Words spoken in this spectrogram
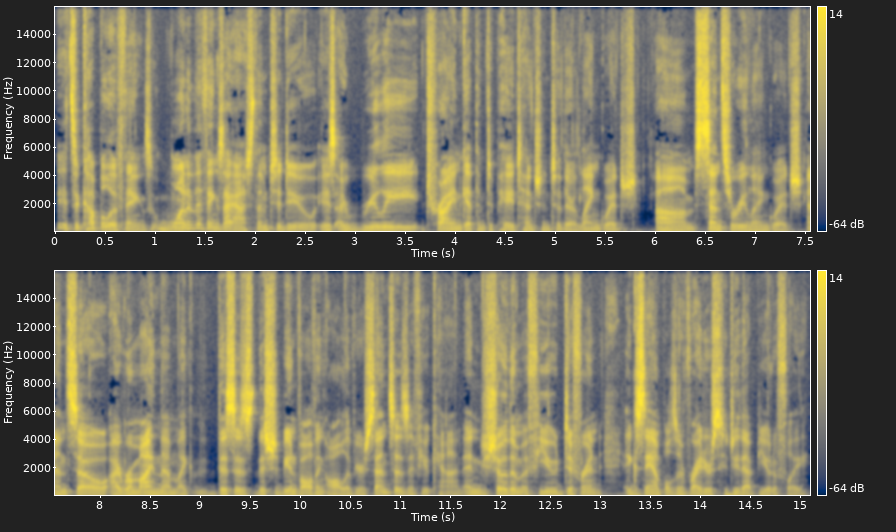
it's a couple of things. One of the things I ask them to do is I really try and get them to pay attention to their language, um, sensory language, and so I remind them like this is this should be involving all of your senses if you can, and show them a few different examples of writers who do that beautifully.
